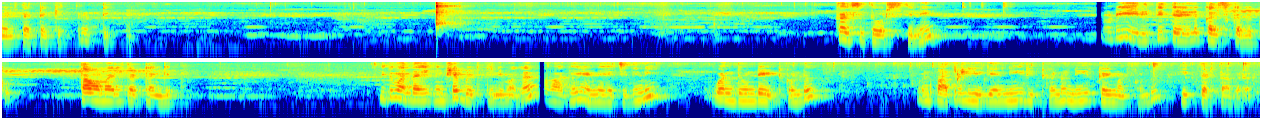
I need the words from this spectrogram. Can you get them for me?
ಮೇಲೆ ತಟ್ಟಕ್ಕೆ, ರೊಟ್ಟಿ. ಕಲಸಿ ತೋರಿಸ್ತೀನಿ. ನೋಡಿ, ಈ ರೀತಿ ತೆಳ್ಳಗೆ ಕಲಿಸ್ಕೋಬೇಕು, ತವ ಮೇಲೆ ತಟ್ಟಂಗೆ. ಇದು ಒಂದು ಐದು ನಿಮಿಷ ಬಿಡ್ತೀನಿ ಮಗ. ಅವಾಗೆ ಎಣ್ಣೆ ಹಚ್ಚಿದ್ದೀನಿ. ಒಂದು ಉಂಡೆ ಇಟ್ಕೊಂಡು ಒಂದು ಪಾತ್ರೆಯಲ್ಲಿ ಹೀಗೆ ನೀರು ಇಟ್ಕೊಂಡು, ನೀರು ಕೈ ಮಾಡಿಕೊಂಡು ಹೀಗೆ ತಟ್ತಾ ಬರೋದು.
